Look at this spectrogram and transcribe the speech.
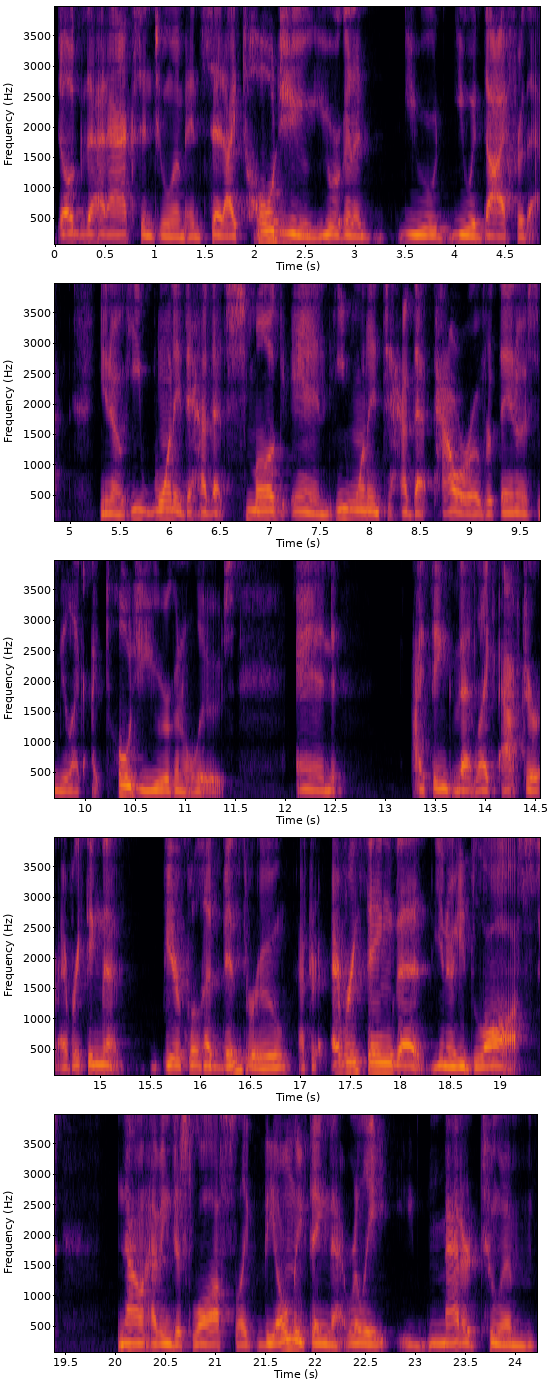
dug that axe into him and said, "I told you you were gonna you you would die for that." You know, he wanted to have that smug end. He wanted to have that power over Thanos and be like, "I told you you were gonna lose." And I think that like after everything that Peter Quill had been through, after everything that you know he'd lost, now having just lost like the only thing that really mattered to him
